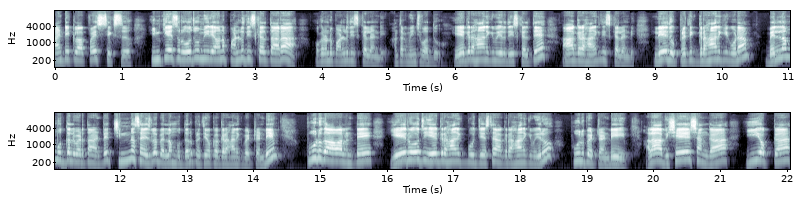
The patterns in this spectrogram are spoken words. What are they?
anticlockwise six in case రోజు మీరు ఏమైనా పండ్లు తీసుకెళ్తారా? ఒక రెండు పండ్లు తీసుకెళ్ళండి. అంతకు మించి వద్దు. ఏ గ్రహానికి మీరు తీసుకెళ్తే ఆ గ్రహానికి తీసుకెళ్ళండి. లేదు ప్రతి గ్రహానికి కూడా బెల్లం ముద్దలు పెడతా అంటే చిన్న సైజులో బెల్లం ముద్దలు ప్రతి ఒక్క గ్రహానికి పెట్టండి. పూలు కావాలంటే ఏ రోజు ఏ గ్రహానికి పూజ చేస్తే ఆ గ్రహానికి మీరు పూలు పెట్టండి. అలా విశేషంగా ఈ యొక్క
